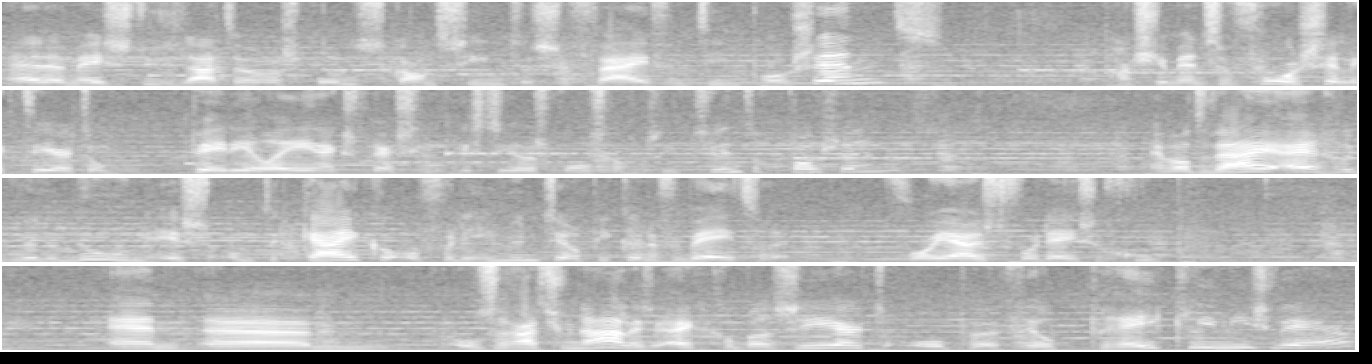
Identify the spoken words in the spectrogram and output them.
hè, de meeste studies laten een responskans zien tussen 5 en 10 procent. Als je mensen voorselecteert op PDL1-expressie is die responskans misschien 20 procent. En wat wij eigenlijk willen doen is om te kijken of we de immuuntherapie kunnen verbeteren. Voor juist voor deze groep. En um, onze rationale is eigenlijk gebaseerd op uh, veel preklinisch werk.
